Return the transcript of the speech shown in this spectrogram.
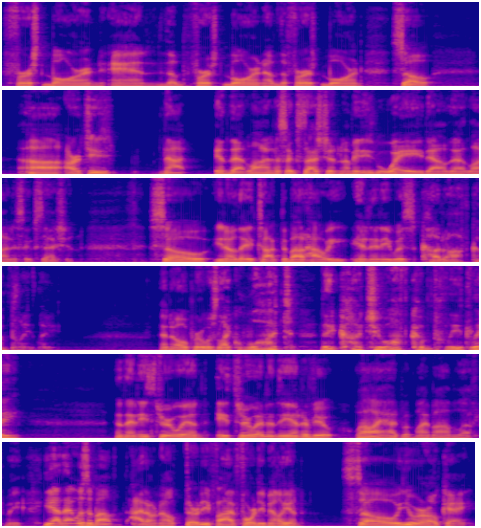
firstborn and the firstborn of the firstborn. So uh, archie's not in that line of succession. I mean he's way down that line of succession. So you know they talked about how he and then he was cut off completely. And oprah was like what? They cut you off completely and then he threw in, he threw in in the interview, well, I had what my mom left me. Yeah, that was about, I don't know, 35, 40 million. So you were okay.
